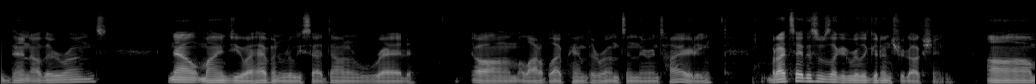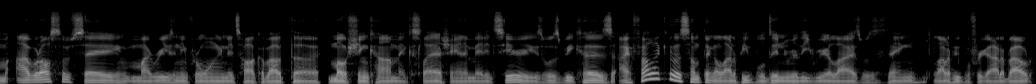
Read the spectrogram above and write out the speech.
than other runs. Now, mind you, I haven't really sat down and read um, a lot of Black Panther runs in their entirety, but I'd say this was like a really good introduction. Um, I would also say my reasoning for wanting to talk about the motion comic slash animated series was because I felt like it was something a lot of people didn't really realize was a thing. A lot of people forgot about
